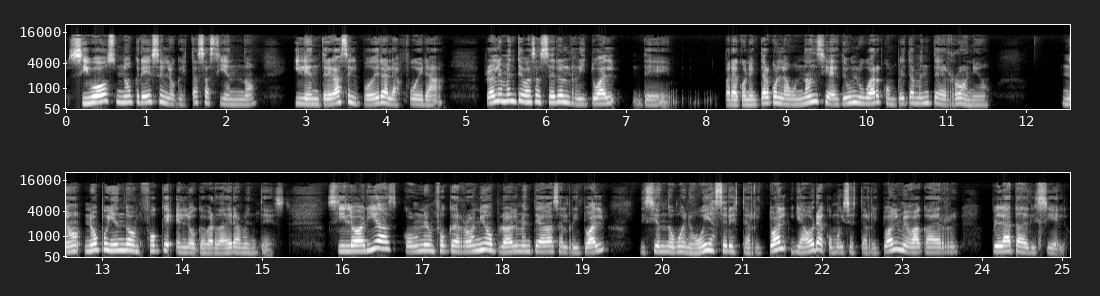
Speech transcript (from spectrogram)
Si vos no crees en lo que estás haciendo y le entregás el poder al afuera, probablemente vas a hacer el ritual de, para conectar con la abundancia desde un lugar completamente erróneo, ¿no? No poniendo enfoque en lo que verdaderamente es. Si lo harías con un enfoque erróneo, probablemente hagas el ritual diciendo, bueno, voy a hacer este ritual y ahora como hice este ritual me va a caer plata del cielo.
